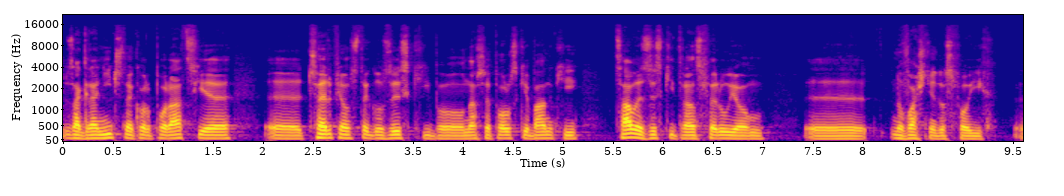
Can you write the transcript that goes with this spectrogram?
zagraniczne korporacje E, czerpią z tego zyski, bo nasze polskie banki całe zyski transferują e, no właśnie do swoich, e,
